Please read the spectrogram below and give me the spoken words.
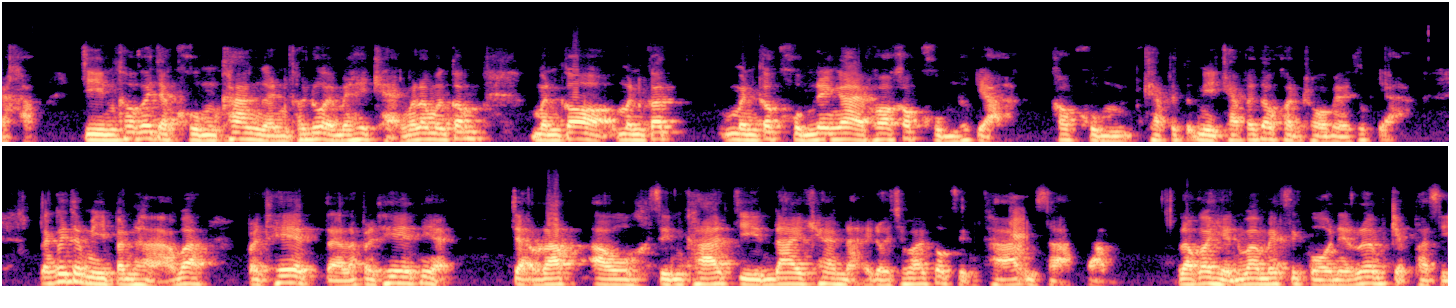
นะครับ จีนเขาก็จะคุมค่าเงินเขาด้วยไม่ให้แข็งแล้วมันก็มันก็มันก็มันก็คุมได้ง่าย เพราะเขาคุมทุกอย่างเขาคุม capital มี capital control ในทุกอย่างแล้วก็จะมีปัญหาว่าประเทศแต่ละประเทศเนี่ย จะรับเอาสินค้าจีนได้แค่ไหน โดยเฉพาะพวกสินค้าอุตสาหกรรม เราก็เห็นว่าเม็กซิโกเนี่ยเริ่มเก็บภาษี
